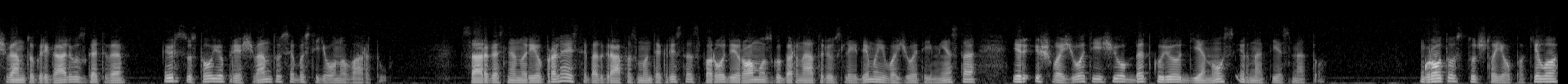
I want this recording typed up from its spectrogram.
Švento Grigaliaus gatve ir sustojo prie Šventų Sebastijono vartų. Sargas nenorėjo praleisti, bet grafas Montekristas parodė Romos gubernatorius leidimą įvažiuoti į miestą ir išvažiuoti iš jo bet kurio dienos ir nakties metu. Grotos tučto jau pakilo,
